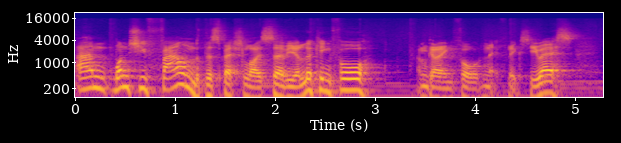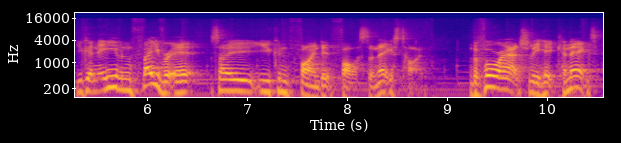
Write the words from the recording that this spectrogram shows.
and once you've found the specialized server you're looking for, I'm going for Netflix US, you can even favorite it so you can find it faster next time. Before I actually hit connect,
